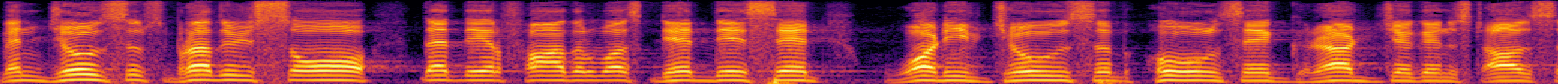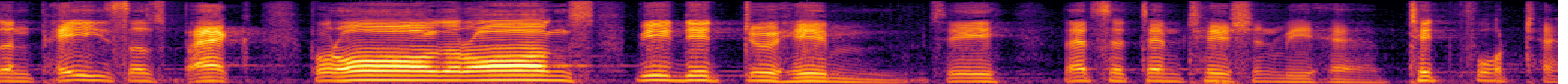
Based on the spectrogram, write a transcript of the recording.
When Joseph's brothers saw that their father was dead, they said, What if Joseph holds a grudge against us and pays us back for all the wrongs we did to him? See, that's a temptation we have tit for tat,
